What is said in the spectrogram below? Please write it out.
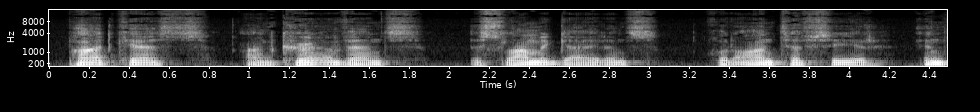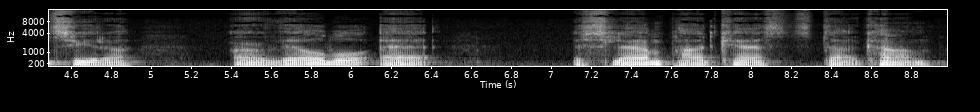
Podcasts on current events, Islamic guidance, Quran tafsir, and Sirah are available at islampodcasts.com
